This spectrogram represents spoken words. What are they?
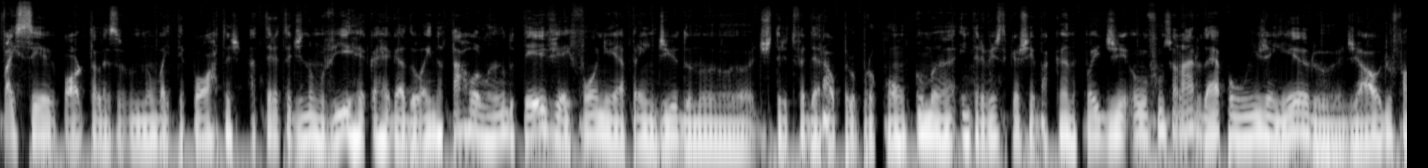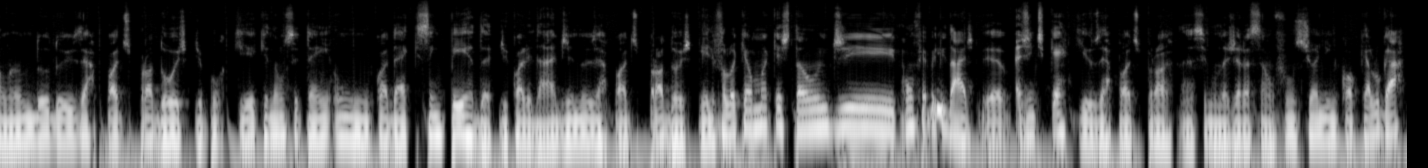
vai ser portless, não vai ter portas. A treta de não vir recarregador ainda tá rolando. Teve iPhone apreendido no Distrito Federal pelo Procon. Uma entrevista que eu achei bacana foi de um funcionário da Apple, um engenheiro de áudio falando dos AirPods Pro 2, de por que não se tem um codec sem perda de qualidade nos AirPods Pro 2. E ele falou que é uma questão de confiabilidade. É, a gente quer que os AirPods Pro na segunda geração funcionem em qualquer lugar,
